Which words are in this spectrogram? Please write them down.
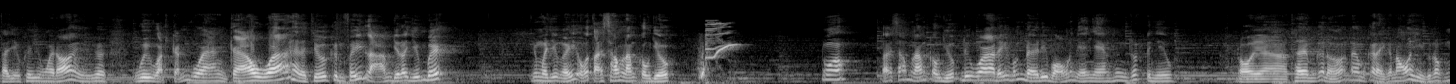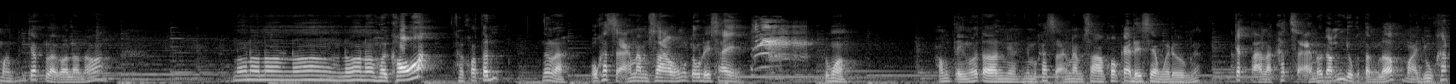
tại nhiều khi ngoài đó thì quy hoạch cảnh quan cao quá hay là chưa kinh phí làm gì đó dưỡng biết. Nhưng mà dương nghĩ ủa tại sao không làm cầu vượt? Đúng không? Tại sao không làm cầu vượt đi qua để vấn đề đi bộ nó nhẹ nhàng hơn rất là nhiều. Rồi à, thêm cái nữa nếu mà cái này cái nói gì nó cũng mang tính chất là gọi là nó nó nó nó nó nó, nó hơi khó hơi khó tính. Tức là ủa khách sạn năm sao không có chỗ để xe? Đúng không? Không tiện nói tên nha nhưng mà khách sạn năm sao có cái để xe ngoài đường á. Chắc tại là khách sạn nó đánh vô cái tầng lớp mà du khách.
